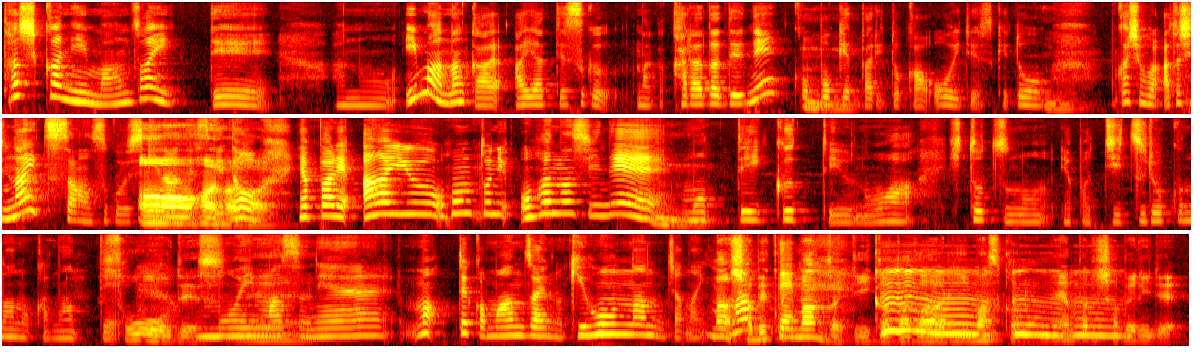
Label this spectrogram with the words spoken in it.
確かに漫才ってあの今なんかああやってすぐなんか体でねこうボケたりとか多いですけど、うん。うん昔ほら私ナイツさんすごい好きなんですけど、はいはいはいやっぱりああいう本当にお話でうん持っていくっていうのは一つのやっぱ実力なのかなってそうですね。思います。ね。まてか漫才の基本なんじゃないかなって。まあしゃべくり漫才って言い方がありますからうんね。やっぱりしゃべりで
